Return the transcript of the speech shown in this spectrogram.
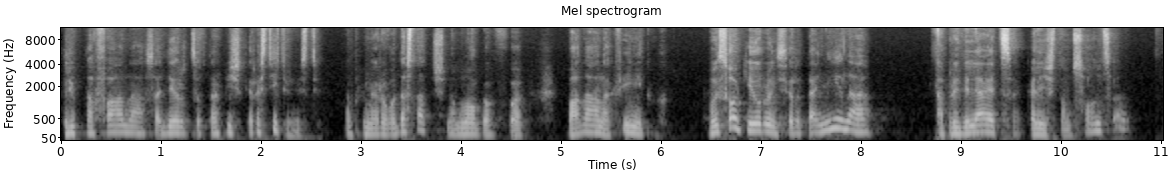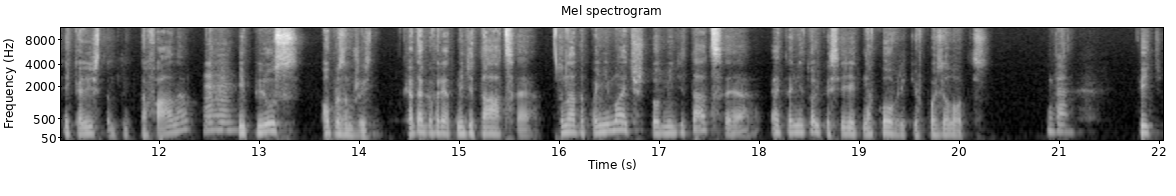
триптофана содержится в тропической растительности. Например, его достаточно много в бананах, финиках. Высокий уровень серотонина определяется количеством солнца и количеством триптофана, угу. и плюс образом жизни. Когда говорят медитация, то надо понимать, что медитация — это не только сидеть на коврике в позе лотос. Да. Ведь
